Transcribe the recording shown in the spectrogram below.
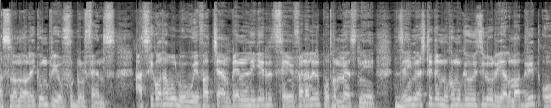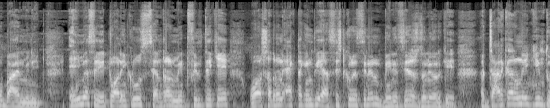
আসসালামু আলাইকুম, প্রিয় ফুটবল ফ্যান্স আজকে কথা বলব উয়েফা চ্যাম্পিয়ন লিগের সেমিফাইনালের প্রথম ম্যাচ নিয়ে। যেই ম্যাচটিতে মুখোমুখি হয়েছিল রিয়াল মাদ্রিদ ও বায়ার্ন মিনিক এই ম্যাচে টনি ক্রুজ সেন্ট্রাল মিডফিল্ড থেকে অসাধারণ একটা কিন্তু অ্যাসিস্ট করেছিলেন ভিনিসিয়াস জুনিয়রকে যার কারণেই কিন্তু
